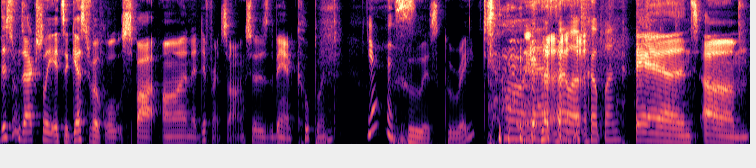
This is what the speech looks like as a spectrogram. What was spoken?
this one's actually it's a guest vocal spot on a different song. So there's the band Copeland, Yes. who is great. Oh yes, I love Copeland. and um,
